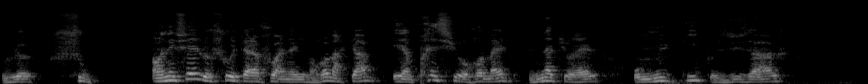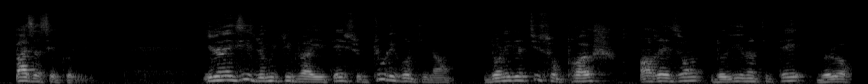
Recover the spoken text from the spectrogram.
le chou. En effet, le chou est à la fois un aliment remarquable et un précieux remède naturel aux multiples usages pas assez connus. Il en existe de multiples variétés sur tous les continents, dont les vertus sont proches en raison de l'identité de leurs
